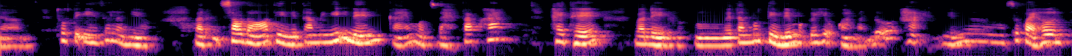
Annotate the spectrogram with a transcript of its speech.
à, thuốc tây y rất là nhiều. Và sau đó thì người ta mới nghĩ đến cái một giải pháp khác, thay thế và để ừ, người ta muốn tìm đến một cái hiệu quả mà đỡ hại đến sức khỏe hơn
